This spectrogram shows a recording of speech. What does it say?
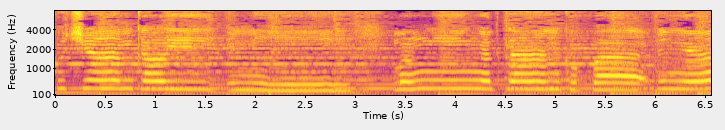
Hujan kali ini mengingatkanku padanya.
